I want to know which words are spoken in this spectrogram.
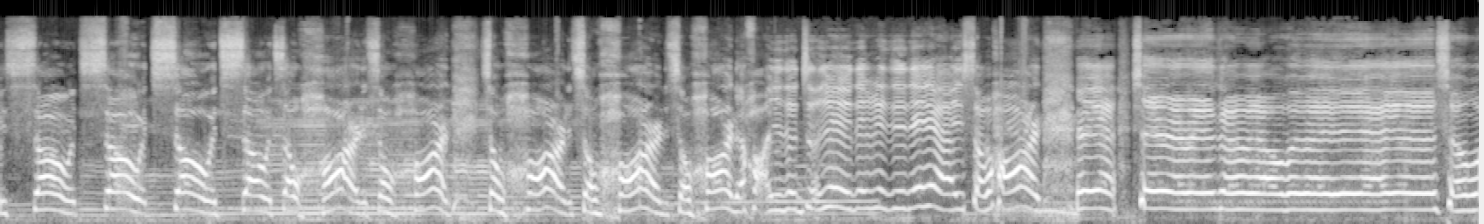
it's so, it's so, it's so, it's so, it's so hard. It's so hard. It's so hard. It's so hard. It's so hard. It's so hard. So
